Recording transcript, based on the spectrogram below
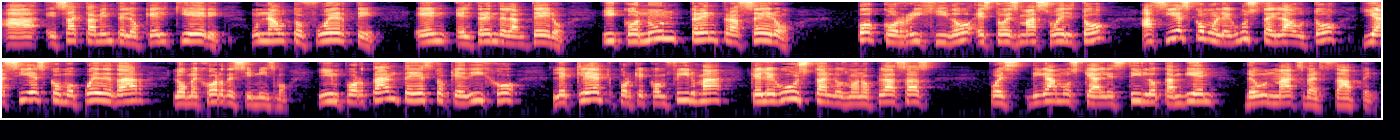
a exactamente lo que él quiere, un auto fuerte en el tren delantero y con un tren trasero poco rígido, esto es más suelto, así es como le gusta el auto y así es como puede dar lo mejor de sí mismo. Importante esto que dijo Leclerc porque confirma que le gustan los monoplazas, pues digamos que al estilo también de un Max Verstappen.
